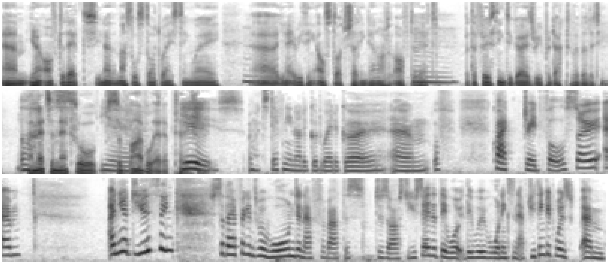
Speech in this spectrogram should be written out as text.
Um, you know, after that, you know, the muscles start wasting away. Mm. Uh, you know, everything else starts shutting down after, after that. Mm. But the first thing to go is reproductive ability, Oh, and that's a natural yeah. survival adaptation. Yes. Oh, it's definitely not a good way to go. Um, oof, quite dreadful. So, um, and yet, do you think South Africans were warned enough about this disaster? You say that there were there were warnings enough. Do you think it was um,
